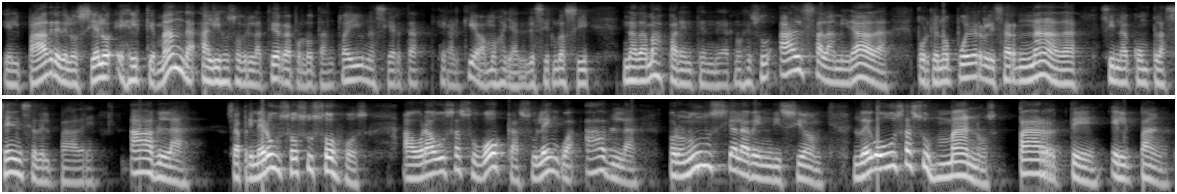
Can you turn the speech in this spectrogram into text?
El Padre de los cielos es el que manda al Hijo sobre la tierra, por lo tanto hay una cierta jerarquía, vamos allá de decirlo así, nada más para entendernos. Jesús alza la mirada porque no puede realizar nada sin la complacencia del Padre. Habla, o sea, primero usó sus ojos, ahora usa su boca, su lengua, habla, pronuncia la bendición, luego usa sus manos, parte el pan.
